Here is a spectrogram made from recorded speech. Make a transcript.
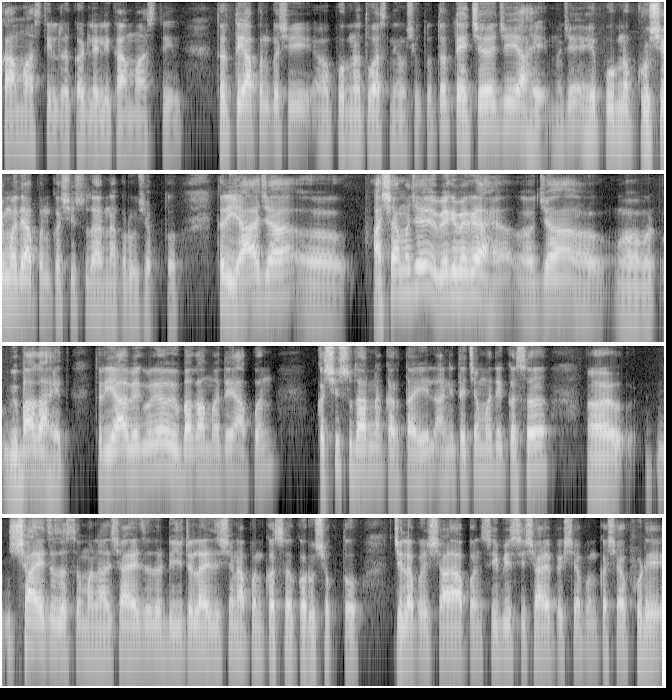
कामं असतील रखडलेली कामं असतील तर ते आपण कशी पूर्णत्वास नेऊ शकतो? तर त्याचे जे आहे म्हणजे हे पूर्ण कृषीमध्ये आपण कशी सुधारणा करू शकतो? तर या ज्या अशा म्हणजे वेगवेगळ्या ज्या विभाग आहेत तर या वेगवेगळ्या विभागामध्ये आपण कशी सुधारणा करता येईल आणि त्याच्यामध्ये कसं शाळेचं जसं म्हणाल शाळेचं जर डिजिटलायझेशन आपण कसं करू शकतो जिल्हा परिषद शाळा आपण सी बी एस सी शाळेपेक्षा आपण कशा पुढे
